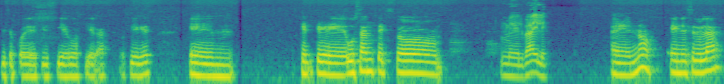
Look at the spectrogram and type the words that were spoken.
si se puede decir ciegos, ciegas o ciegues. Em, que, usan texto... El braille. Eh, no, en el celular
